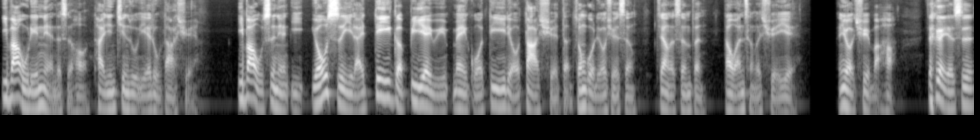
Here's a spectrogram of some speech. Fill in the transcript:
一八五零年的时候，他已经进入耶鲁大学。一八五四年，以有史以来第一个毕业于美国第一流大学的中国留学生这样的身份，他完成了学业，很有趣吧？哈，这个也是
